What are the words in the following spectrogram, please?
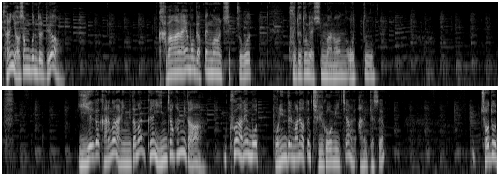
저는 여성분들도요 가방 하나에 뭐 몇백만 원씩 주고 구두도 몇십만 원, 옷도 이해가 가는 건 아닙니다만 그냥 인정합니다. 그 안에 뭐 본인들만의 어떤 즐거움이 있지 않겠어요? 저도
